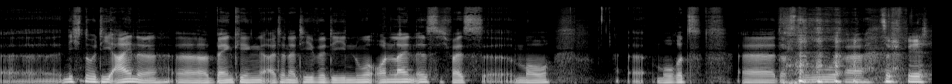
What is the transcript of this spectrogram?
äh, nicht nur die eine äh, Banking-Alternative, die nur online ist. Ich weiß, äh, Mo, äh, Moritz, äh, dass du äh, zu spät,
